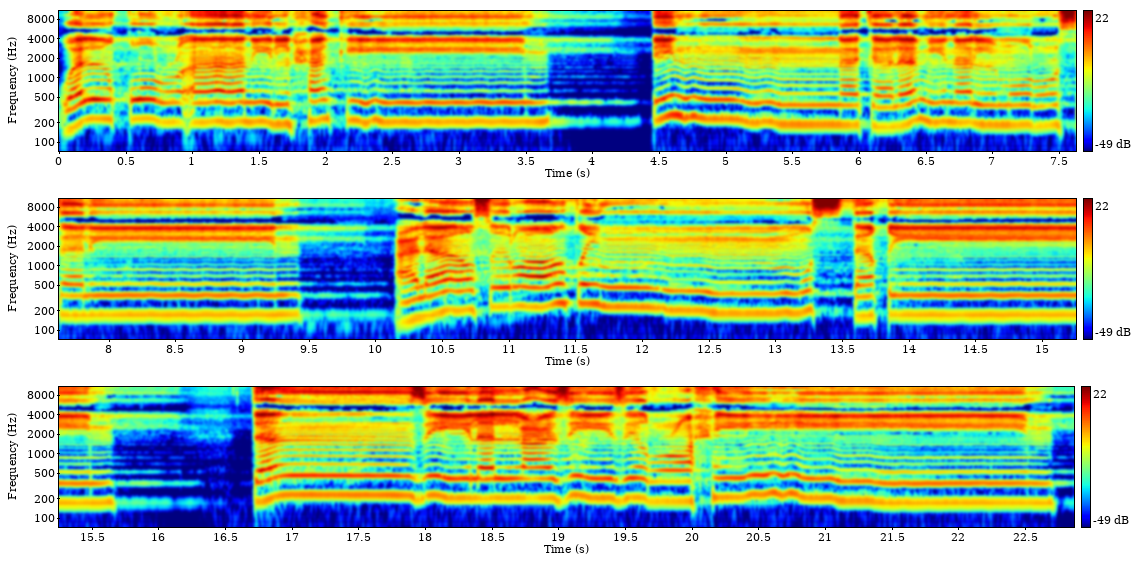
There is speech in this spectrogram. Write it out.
والقرآن الحكيم. إنك لمن المرسلين. على صراط مستقيم. تنزيل العزيز الرحيم.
